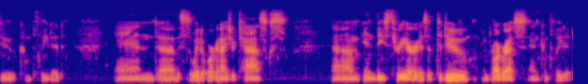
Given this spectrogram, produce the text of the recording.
to completed. And uh, this is a way to organize your tasks um, in these three areas of to do, in progress, and completed.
